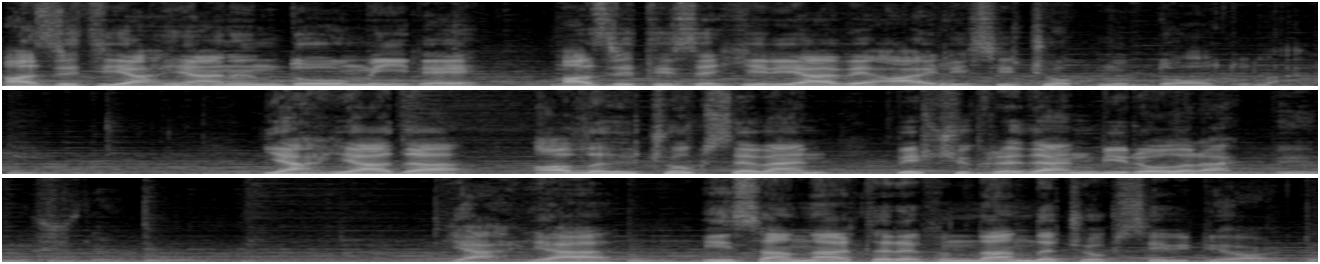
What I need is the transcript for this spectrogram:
Hazreti Yahya'nın doğumu ile Hazreti Zekeriya ve ailesi çok mutlu oldular. Yahya da Allah'ı çok seven ve şükreden biri olarak büyümüştü. Yahya, insanlar tarafından da çok seviliyordu.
